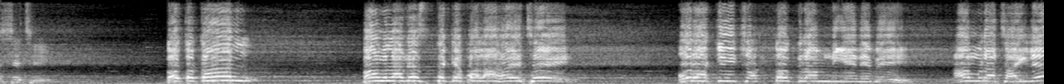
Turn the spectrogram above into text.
এসেছে। গতকাল বাংলাদেশ থেকে বলা হয়েছে, ওরা কি চট্টগ্রাম নিয়ে নেবে? আমরা চাইলে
